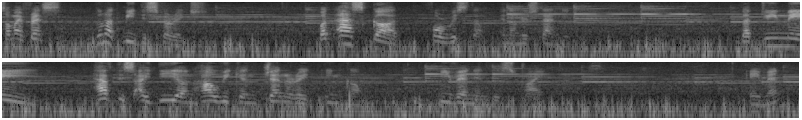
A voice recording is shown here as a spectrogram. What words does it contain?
So, my friends, do not be discouraged, but ask God for wisdom and understanding. That we may have this idea on how we can generate income even in these trying times. Amen.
